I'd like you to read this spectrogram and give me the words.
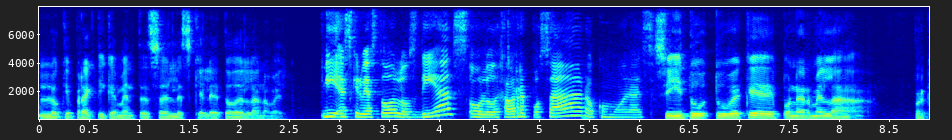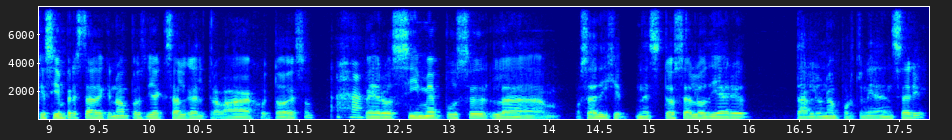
lo que prácticamente es el esqueleto de la novela. ¿Y escribías todos los días o lo dejabas reposar o cómo era eso? Sí, tuve que ponerme la, porque siempre está de que no, pues ya que salga del trabajo y todo eso. Pero sí me puse la, o sea, dije, necesito hacerlo diario, darle una oportunidad en serio.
